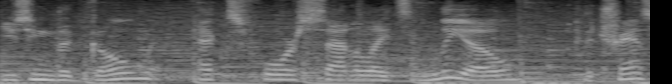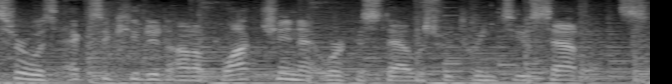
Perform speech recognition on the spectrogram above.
Using the GOME X4 satellites in LEO, the transfer was executed on a blockchain network established between two satellites.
